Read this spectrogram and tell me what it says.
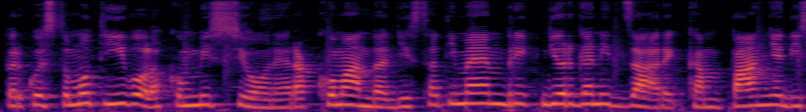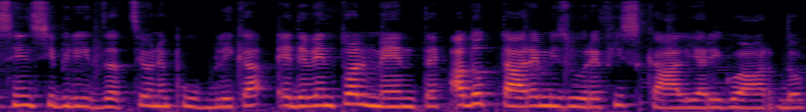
per questo motivo la Commissione raccomanda agli Stati membri di organizzare campagne di sensibilizzazione pubblica ed eventualmente adottare misure fiscali a riguardo.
